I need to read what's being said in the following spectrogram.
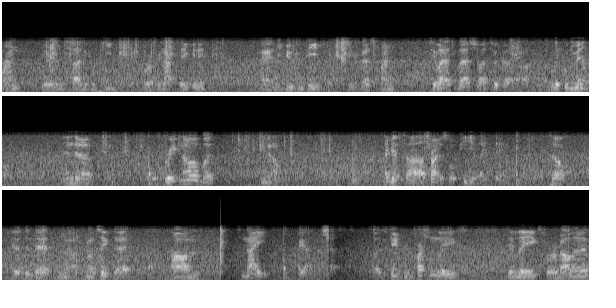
friend if you ever decide to compete, or if you're not taking it and you do compete, it's your best friend. See, last last show I took a, a liquid mineral, and uh, it's great and all, but you know, I guess I'll, I'll try this whole Pedialyte thing. So, yeah, did that. You know, I'm gonna take that. Um, tonight I got chest, so I just came from crushing legs did legs for about a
